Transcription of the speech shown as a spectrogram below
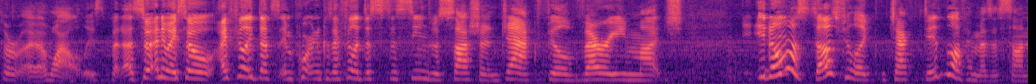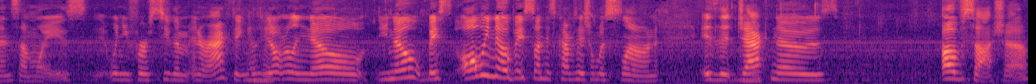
For a while at least. But uh, so anyway, so I feel like that's important because I feel like this the scenes with Sasha and Jack feel very much it almost does feel like Jack did love him as a son in some ways when you first see them interacting because you mm-hmm. don't really know. You know, based all we know based on his conversation with Sloane is that mm-hmm. Jack knows of Sasha.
